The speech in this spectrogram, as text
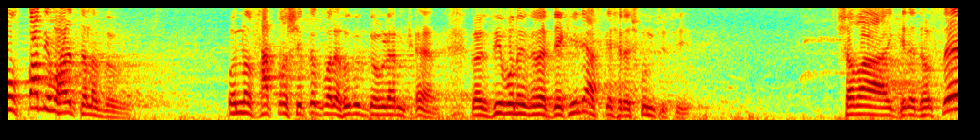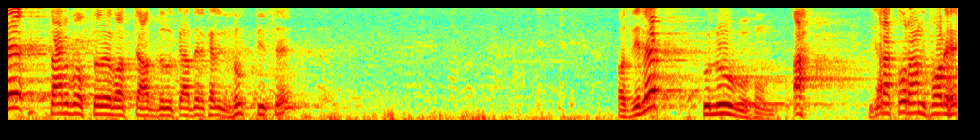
ওস্তাদি ভয়ের তেলা দৌড়। অন্য ছাত্র শিক্ষক বলে, হুজুর দৌড়ান খেন জীবনে যেটা দেখিনি, আজকে সেটা শুনতেছি। সবাই ঘিরে ধরছে। চার বছরের বাচ্চা আব্দুল কাদের খালি আহ, যারা কোরআন পড়ে,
